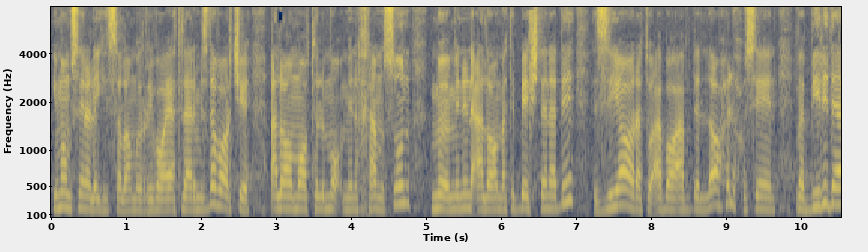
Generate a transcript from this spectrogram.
İmam Hüseyn əleyhissalamın rivayətlərimizdə var ki, əlamatul mümin xəmsun, müminin əlaməti 5 dənədir. Ziyarətu Əba Əbdüllahil Hüseyn və biri də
